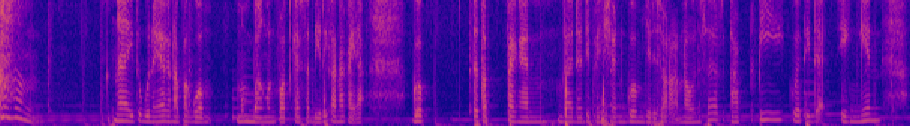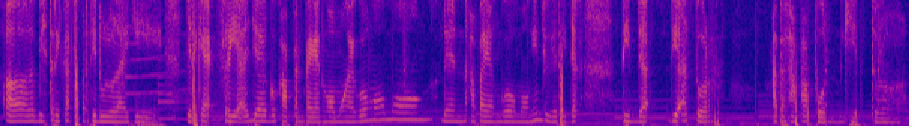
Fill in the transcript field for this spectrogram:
nah itu gunanya kenapa gue membangun podcast sendiri karena kayak gue tetap pengen berada di passion gue menjadi seorang announcer tapi gue tidak ingin uh, lebih terikat seperti dulu lagi. Jadi kayak free aja gue kapan pengen ngomong ya gue ngomong. Dan apa yang gue omongin juga tidak tidak diatur atas apa pun gitu loh.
